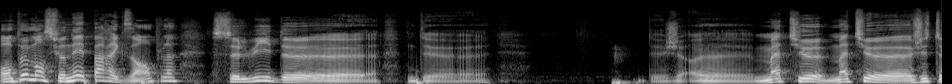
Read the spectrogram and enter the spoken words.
On peut mentionner, par exemple, celui de, de euh, Mathieu, Mathieu, euh, juste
